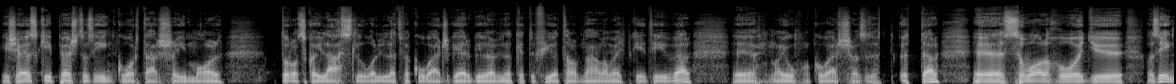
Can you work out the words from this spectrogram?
és ehhez képest az én kortársaimmal Torockai Lászlóval, illetve Kovács Gergővel, mind a kettő fiatalabb nálam egy-két évvel, na jó, a Kovács az öt, öttel, szóval, hogy az én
